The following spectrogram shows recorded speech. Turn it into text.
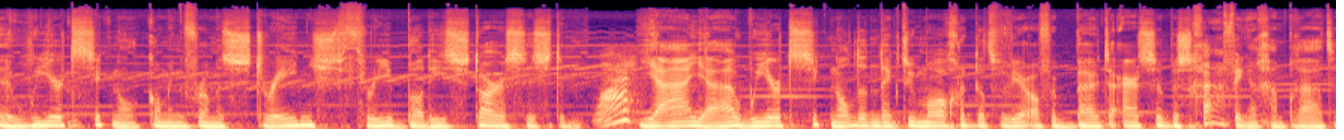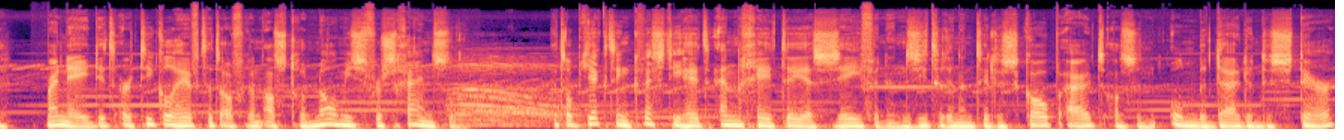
a weird signal coming from a strange three-body star system. What? Ja, ja, weird signal. Dan denkt u mogelijk dat we weer over buitenaardse beschavingen gaan praten. Maar nee, dit artikel heeft het over een astronomisch verschijnsel. Het object in kwestie heet NGTS-7 en ziet er in een telescoop uit als een onbeduidende ster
